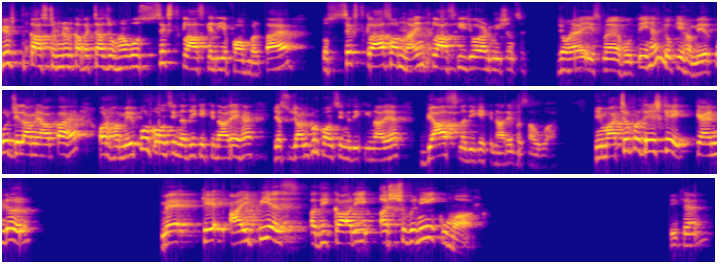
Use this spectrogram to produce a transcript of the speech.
फिफ्थ का स्टैंडर्ड का बच्चा जो है, वो सिक्स क्लास के लिए फॉर्म भरता है। तो सिक्स क्लास और नाइन्थ क्लास की जो एडमिशन जो है, इसमें होती हैं, जो कि हमीरपुर जिला में आता है। और हमीरपुर कौन सी नदी के किनारे है? या सुजानपुर कौन सी नदी के किनारे है? ब्यास नदी के किनारे बसा हुआ है। हिमाचल प्रदेश के कैंडर में के आईपीएस अधिकारी अश्विनी कुमार। ठीक है?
